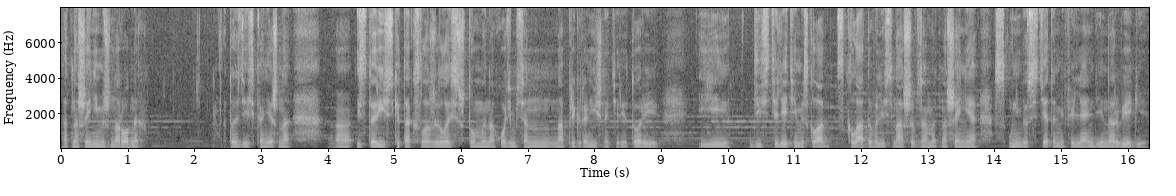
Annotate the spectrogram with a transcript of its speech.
отношений международных, то здесь, конечно, э, исторически так сложилось, что мы находимся на приграничной территории, и десятилетиями склад, складывались наши взаимоотношения с университетами Финляндии и Норвегии.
